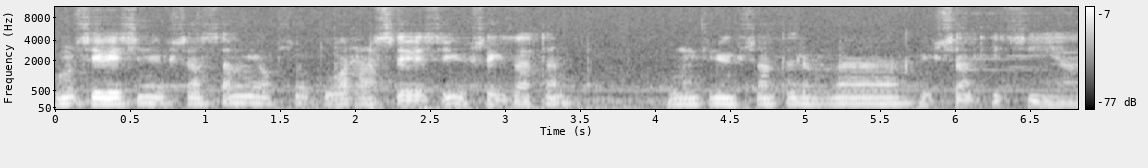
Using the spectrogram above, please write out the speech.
Bunun seviyesini yükseltsem mi yoksa duvarın seviyesi yüksek zaten. Bununkini yükseltelim mi? Yükselt gitsin ya.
